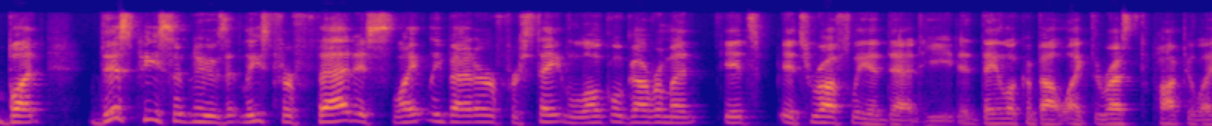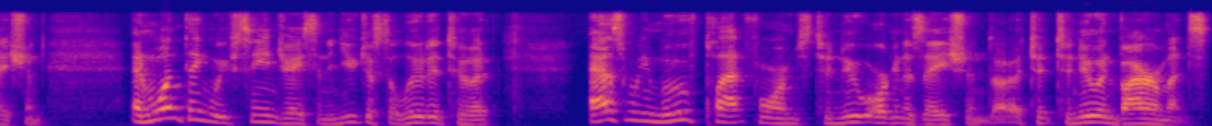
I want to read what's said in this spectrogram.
But this piece of news, at least for Fed, is slightly better. For state and local government, it's it's roughly a dead heat. They look about like the rest of the population. And one thing we've seen, Jason, and you just alluded to it, as we move platforms to new organizations, uh, to, to new environments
